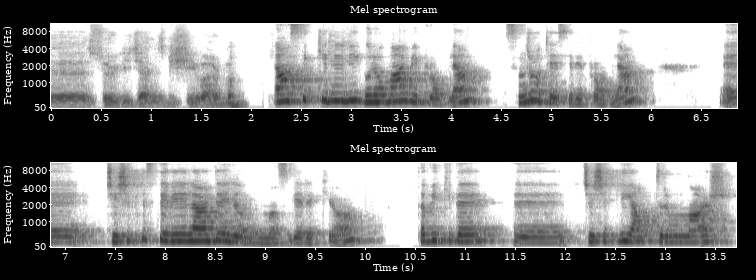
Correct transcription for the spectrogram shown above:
e, söyleyeceğiniz bir şey var mı? Plastik kirliliği global bir problem, sınır ötesi bir problem. E, çeşitli seviyelerde ele alınması gerekiyor. Tabii ki de e, çeşitli yaptırımlar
